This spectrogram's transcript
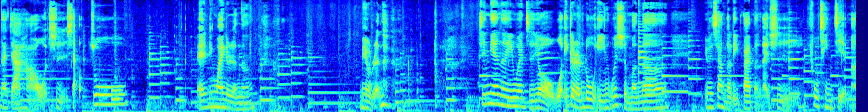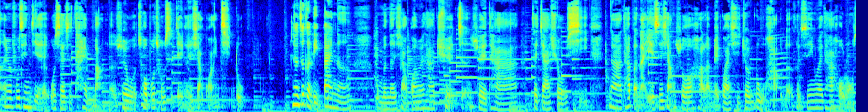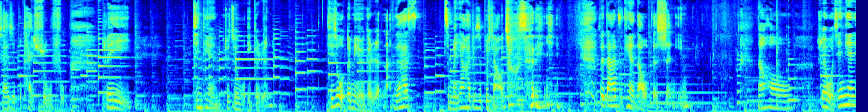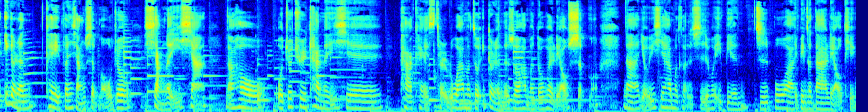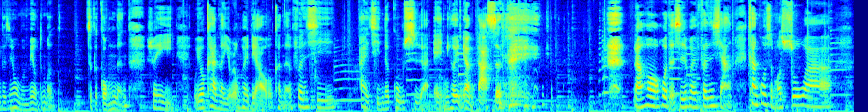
大家好，我是小猪。哎，另外一个人呢？没有人。今天呢，因为只有我一个人录音，为什么呢？因为上个礼拜本来是父亲节嘛，因为父亲节我实在是太忙了，所以我抽不出时间跟小光一起录。那这个礼拜呢？我们的小光因为他确诊，所以他在家休息。那他本来也是想说，好了，没关系，就录好了。可是因为他喉咙实在是不太舒服，所以今天就只有我一个人。其实我对面有一个人啦，可是他怎么样，他就是不想要出声音，所以大家只听得到我的声音。然后，所以我今天一个人可以分享什么，我就。想了一下，然后我就去看了一些 podcaster。如果他们只有一个人的时候，他们都会聊什么？那有一些他们可能是会一边直播啊，一边跟大家聊天。可是因为我们没有这么这个功能，所以我又看了有人会聊，可能分析爱情的故事啊。哎，你喝饮料很大声。然后或者是会分享看过什么书啊，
